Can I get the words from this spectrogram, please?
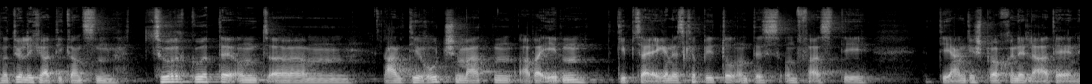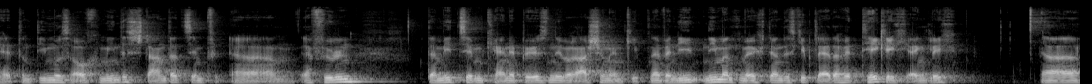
natürlich auch die ganzen Zurgurte und ähm, Anti-Rutschenmatten, aber eben gibt es ein eigenes Kapitel und das umfasst die die angesprochene Ladeeinheit und die muss auch Mindeststandards äh, erfüllen, damit es eben keine bösen Überraschungen gibt. Ne? Wenn nie, niemand möchte, und es gibt leider halt täglich eigentlich äh,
